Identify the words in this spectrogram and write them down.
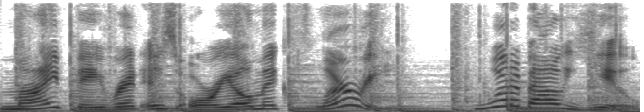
My favorite is Oreo McFlurry. What about you?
